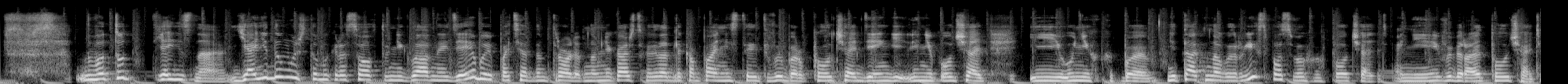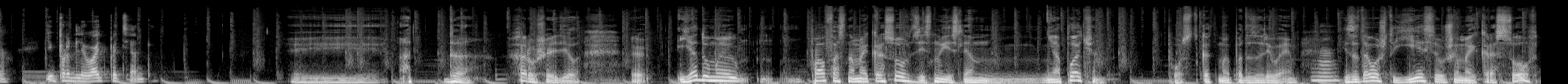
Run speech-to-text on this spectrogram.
Ну вот тут я не знаю. Я не думаю, что Microsoft у них главная идея быть патентным троллем, но мне кажется, когда для компании стоит выбор получать деньги или не получать, и у них как бы не так много других способов их получать, они выбирают получать их и продлевать патенты. И- а, да, хорошее дело. Я думаю, пафос на Microsoft здесь, ну, если он не оплачен, пост, как мы подозреваем, Мгм. из-за того, что если уже Microsoft,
